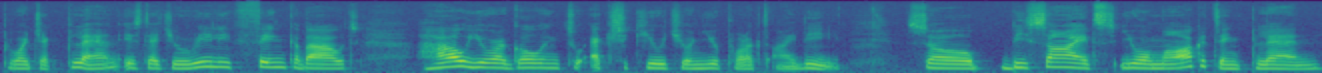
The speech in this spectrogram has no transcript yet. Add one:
project plan is that you really think about how you are going to execute your new product ID. So, besides your marketing plan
